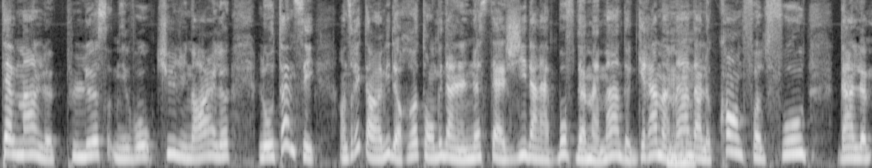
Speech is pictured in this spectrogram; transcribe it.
tellement le plus au niveau culinaire. là. L'automne, c'est. On dirait que tu as envie de retomber dans la nostalgie, dans la bouffe de maman, de grand-maman, dans le comfort food, dans le.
